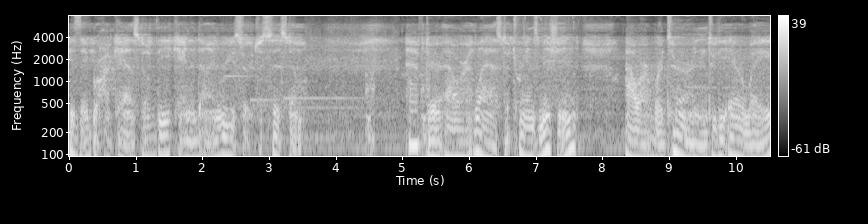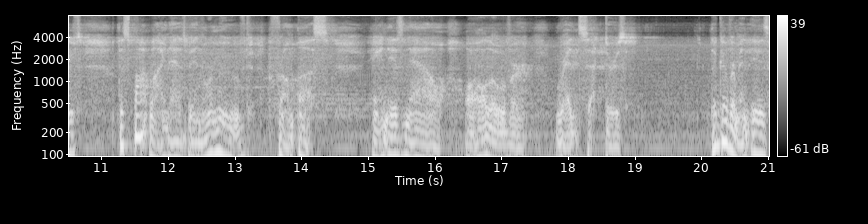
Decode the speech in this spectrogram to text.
is a broadcast of the Canadine Research System. After our last transmission, our return to the airwaves, the spotlight has been removed from us and is now all over red sectors. The government is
